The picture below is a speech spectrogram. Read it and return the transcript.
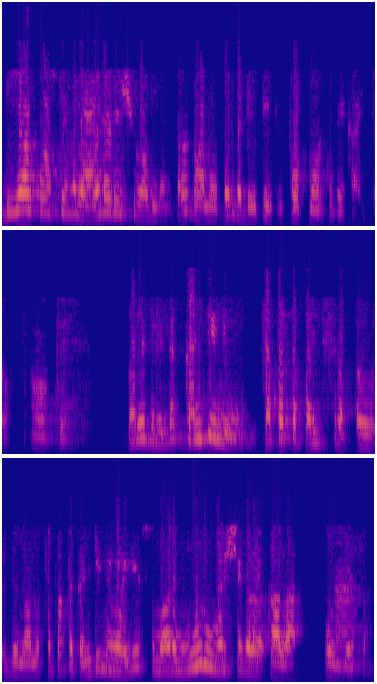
D R constable order issue ಆದ ನಂತರ ನಾನು ಬಂದು ಡ್ಯೂಟಿ ರಿಪೋರ್ಟ್ ಮಾಡ್ಕೋಬೇಕಾಯ್ತು. ಓಕೆ ಬರೋದ್ರಿಂದ ಕಂಟಿನ್ಯೂ ಸತತ ಪರಿಸರ ಇದು ನಾನು ಸತತ ಕಂಟಿನ್ಯೂ ಆಗಿ ಸುಮಾರು ಮೂರು ವರ್ಷಗಳ ಕಾಲ ಓದಿದೆ ಸರ್.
